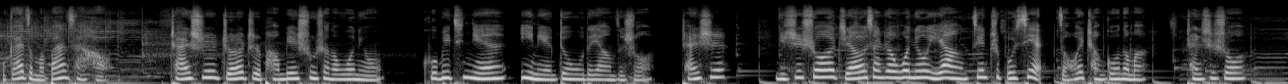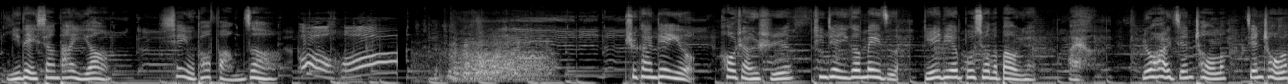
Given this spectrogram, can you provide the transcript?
我该怎么办才好？”禅师指了指旁边树上的蜗牛。苦逼青年一脸顿悟的样子说：“禅师。”你是说，只要像这蜗牛一样坚持不懈，总会成功的吗？禅师说，你得像他一样，先有套房子。哦吼！去看电影候场时，听见一个妹子喋喋不休的抱怨：“哎呀，刘海剪丑了，剪丑了，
